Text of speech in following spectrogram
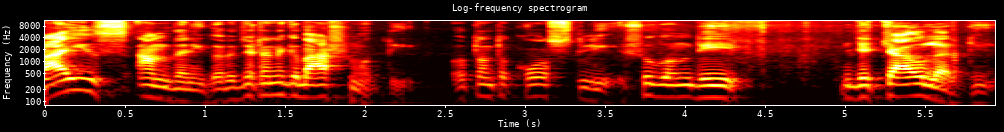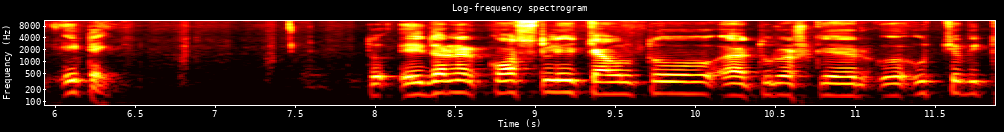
রাইস আমদানি করে, যেটা নাকি বাসমতি, অত্যন্ত কস্টলি, সুগন্ধি, যে চাউল আর কি, এটাই। তো এই ধরনের কস্টলি চাউল তো তুরস্কের উচ্চবিত্ত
